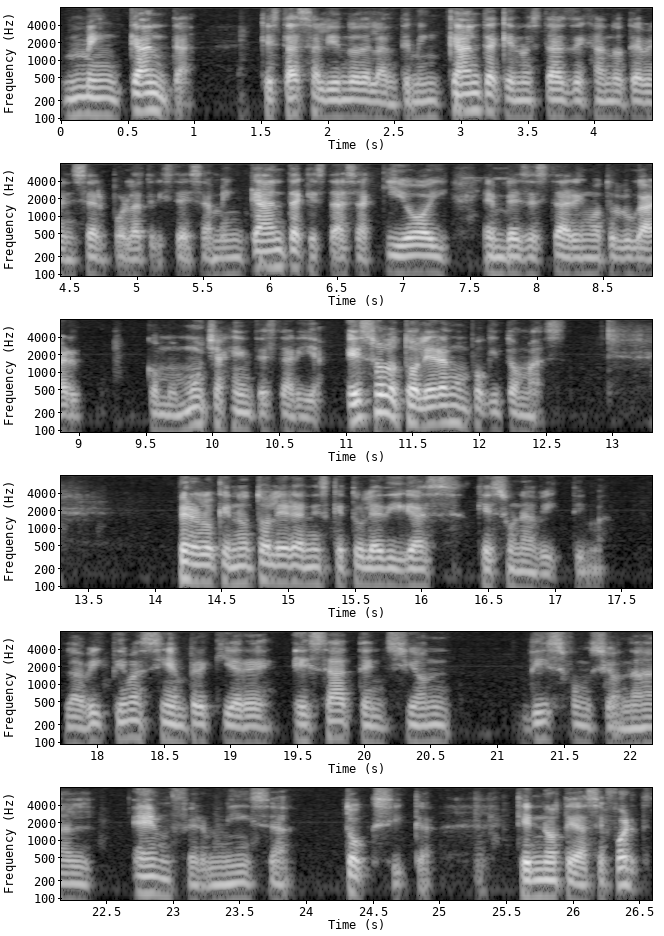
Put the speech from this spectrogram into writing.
me encanta que estás saliendo adelante, me encanta que no estás dejándote vencer por la tristeza, me encanta que estás aquí hoy en vez de estar en otro lugar como mucha gente estaría. Eso lo toleran un poquito más. Pero lo que no toleran es que tú le digas que es una víctima. La víctima siempre quiere esa atención disfuncional, enfermiza, tóxica que no te hace fuerte,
